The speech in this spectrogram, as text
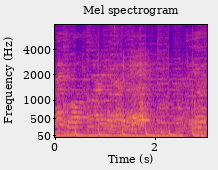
Thank you all for having me. You and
